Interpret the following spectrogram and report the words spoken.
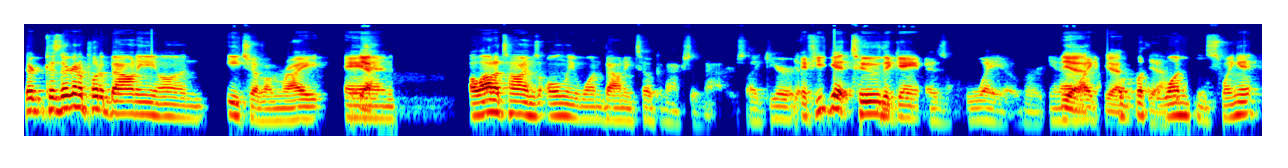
they're because they're gonna put a bounty on each of them, right? And yeah. A lot of times only one bounty token actually matters. Like you're if you get two, the mm-hmm. game is way over. You know, yeah, like yeah, but yeah. one can swing it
